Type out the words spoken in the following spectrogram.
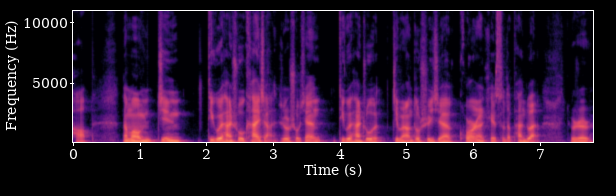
好，那么我们进递归函数看一下，就是首先递归函数基本上都是一些 corner case 的判断。就是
